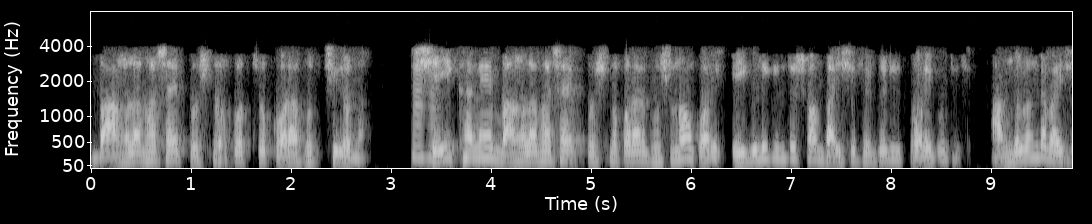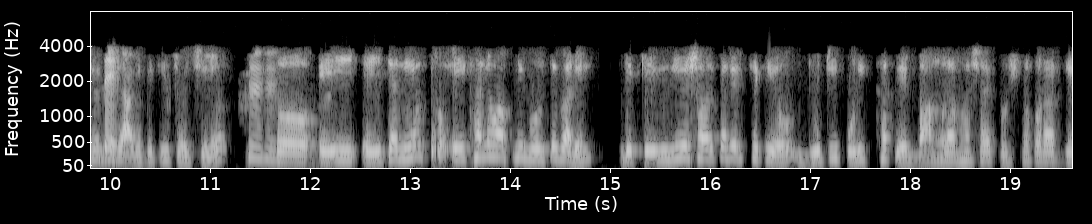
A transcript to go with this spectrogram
বাংলা ভাষায় প্রশ্নপত্র করা হচ্ছিল না। সেইখানে বাংলা ভাষায় প্রশ্ন করার ঘোষণাও করে। এইগুলি কিন্তু সব বাইশে ফেব্রুয়ারির পরে ঘটেছে। আন্দোলনটা বাইশে ফেব্রুয়ারি আগে থেকেই চলছিল। তো এই এইটা নিয়েও তো এইখানেও আপনি বলতে পারেন যে কেন্দ্রীয় সরকারের থেকেও দুটি পরীক্ষাতে বাংলা ভাষায় প্রশ্ন করার যে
